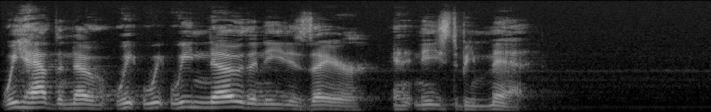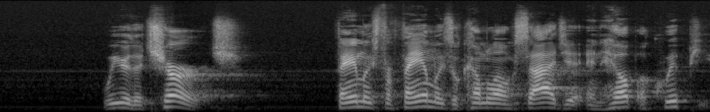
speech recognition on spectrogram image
We have the know, we, we, we know the need is there and it needs to be met. We are the church. Families for Families will come alongside you and help equip you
